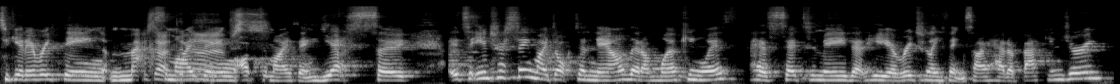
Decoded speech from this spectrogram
to get everything maximizing, optimizing. Yes. So it's interesting. My doctor now that I'm working with has said to me that he originally thinks I had a back injury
